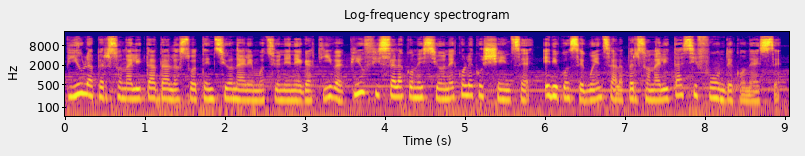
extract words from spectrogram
Più la personalità dà la sua attenzione alle emozioni negative, più fissa la connessione con le coscienze e di conseguenza la personalità si fonde con esse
